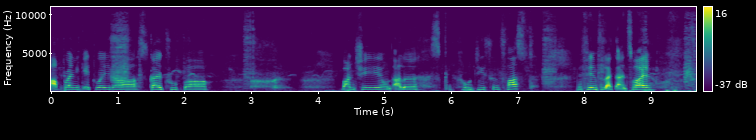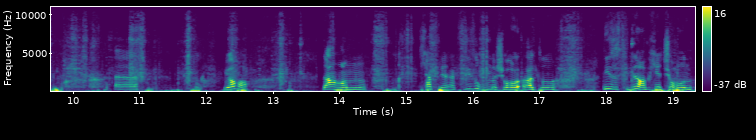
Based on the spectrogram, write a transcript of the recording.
Hab Renegade Raider, Sky Trooper, Banshee und alle OG-Skins fast. Mir fehlen vielleicht ein, zwei. Äh, ja. Dann, ich habe jetzt diese Runde schon, also dieses Ziel habe ich jetzt schon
